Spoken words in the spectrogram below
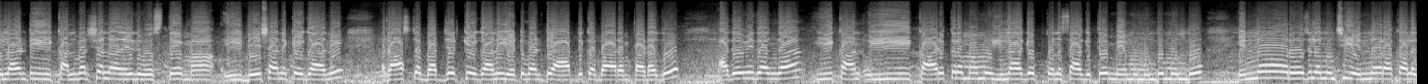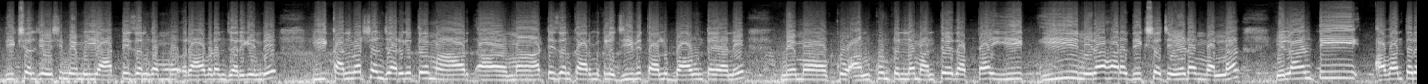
ఇలాంటి కన్వర్షన్ అనేది వస్తే మా ఈ దేశానికే కానీ రాష్ట్ర బడ్జెట్కే కానీ ఎటువంటి ఆర్థిక భారం పడదు. అదేవిధంగా ఈ కాన్ ఈ కార్యక్రమము ఇలాగే కొనసాగితే మేము ముందు ముందు ఎన్నో రోజుల నుంచి ఎన్నో రకాల దీక్షలు చేసి మేము ఈ ఆర్టిజన్గా రావడం జరిగింది. ఈ కన్వర్షన్ జరిగితే మా మా ఆర్టిజన్ కార్మికుల జీవితాలు బాగుంటాయని మేము అనుకుంటున్నాం. అంతే తప్ప ఈ ఈ నిరాహార దీక్ష చేయడం వల్ల ఎలాంటి అవాంతర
